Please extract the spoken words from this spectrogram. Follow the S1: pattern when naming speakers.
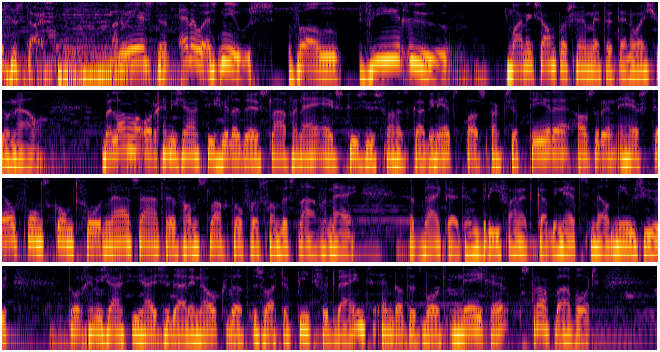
S1: start. Maar nu eerst het NOS Nieuws van 4 uur.
S2: Marnix Ampersen met het NOS Journaal. Belangenorganisaties willen de slavernij-excuses van het kabinet pas accepteren... als er een herstelfonds komt voor nazaten van slachtoffers van de slavernij. Dat blijkt uit een brief aan het kabinet, meldt Nieuwsuur. De organisaties eisen daarin ook dat Zwarte Piet verdwijnt... en dat het woord neger strafbaar wordt.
